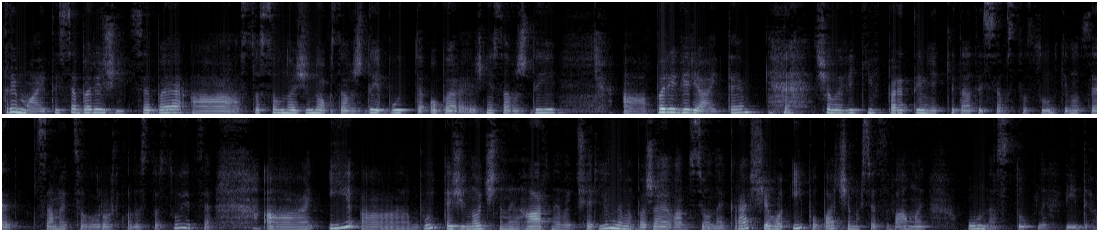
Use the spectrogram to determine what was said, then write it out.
Тримайтеся, бережіть себе. А, Стосовно жінок, завжди будьте обережні, завжди перевіряйте чоловіків перед тим, як кидатися в стосунки. Ну, це саме цього розкладу стосується. І будьте жіночними, гарними, чарівними. Бажаю вам всього найкращого і побачимося з вами у наступних відео.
